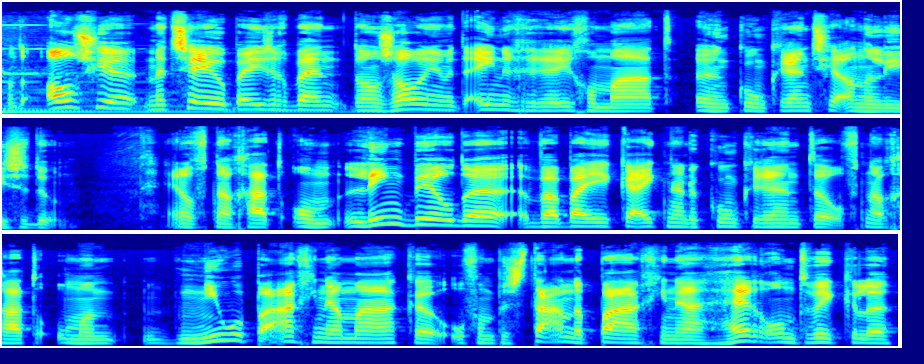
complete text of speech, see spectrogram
Want als je met SEO bezig bent, dan zal je met enige regelmaat een concurrentieanalyse doen. En of het nou gaat om linkbeelden waarbij je kijkt naar de concurrenten, of het nou gaat om een nieuwe pagina maken of een bestaande pagina herontwikkelen,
